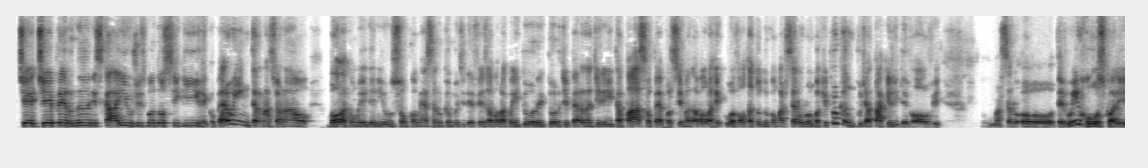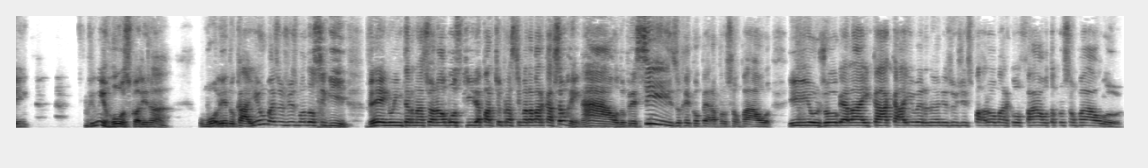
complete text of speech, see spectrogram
Tietê para Hernanes, caiu, o juiz mandou seguir, recupera o Internacional, bola com o Edenilson, começa no campo de defesa, bola com o Heitor, Heitor de perna direita, passa o pé por cima da bola, recua, volta tudo com o Marcelo Lomba, que para o campo de ataque ele devolve, o Marcelo, oh, teve um enrosco ali, hein? Viu um enrosco ali na, o Moledo caiu, mas o juiz mandou seguir. Vem o Internacional Bosquilha, partiu para cima da marcação. Reinaldo, preciso, recupera para o São Paulo. E o jogo é lá e cá, caiu Hernanes, o juiz parou, marcou falta para o São Paulo.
